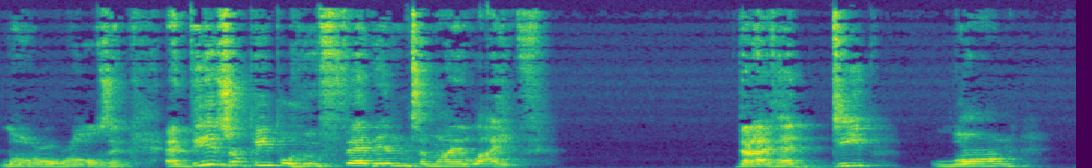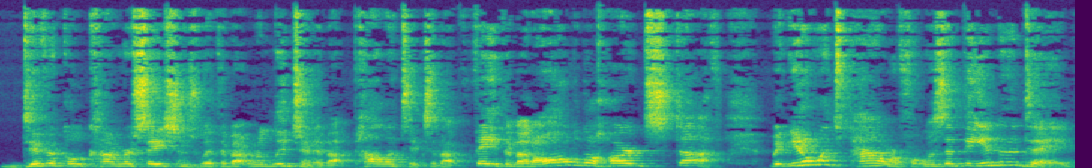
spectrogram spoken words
Laurel Rolls. And, and these are people who fed into my life that I've had deep, long, difficult conversations with about religion, about politics, about faith, about all of the hard stuff. But you know what's powerful is at the end of the day,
